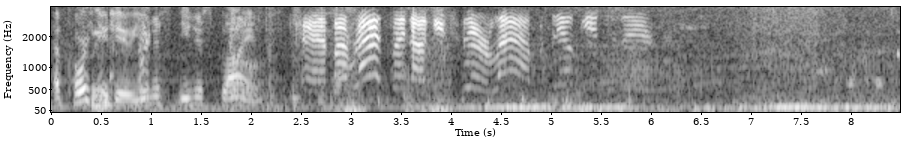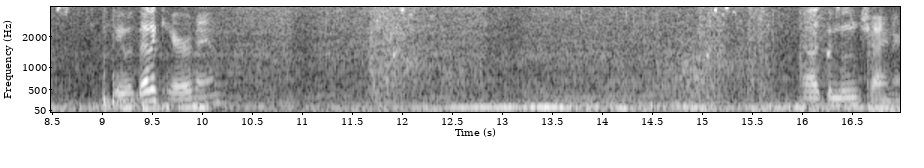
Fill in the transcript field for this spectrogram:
of course you do. You're just you're just blind. Embarrassment! may not get you there alive, but they'll get you there. Wait, was that a caravan? No, it's a moonshiner.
